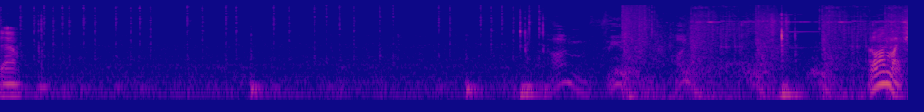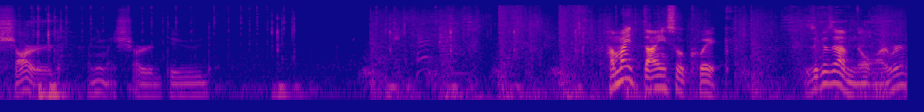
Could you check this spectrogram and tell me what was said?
Damn. I don't have my shard. I need my shard, dude. How am I dying so quick? Is it because I have no armor?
